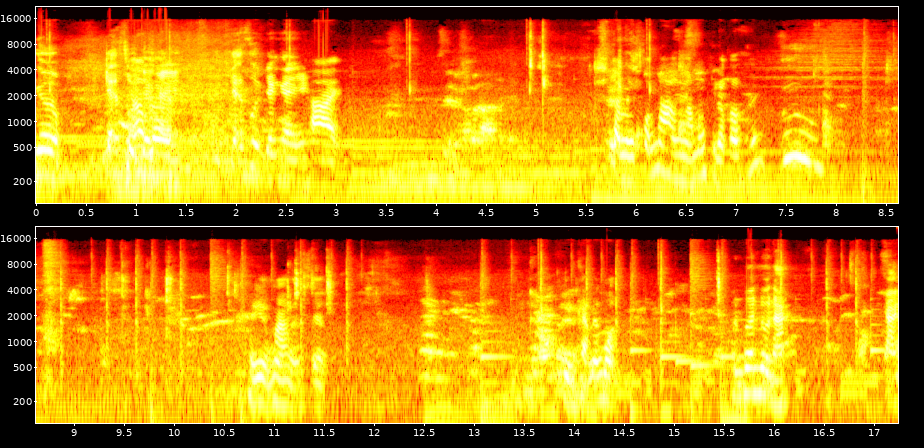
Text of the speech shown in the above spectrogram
เยิบแกะสูตรยังไง แกะสุดยังไงใช่แต่มันข้นมากเลยนะบางทีเราก็เฮ้ยเฮ้ยเยอะมากเลยเส้น กินแทบไม่หมด เพื่อนๆดูนะการ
